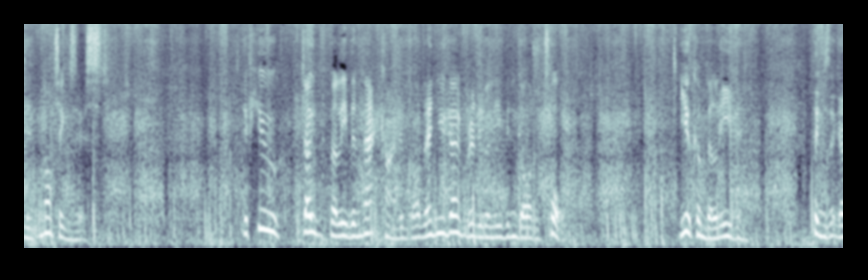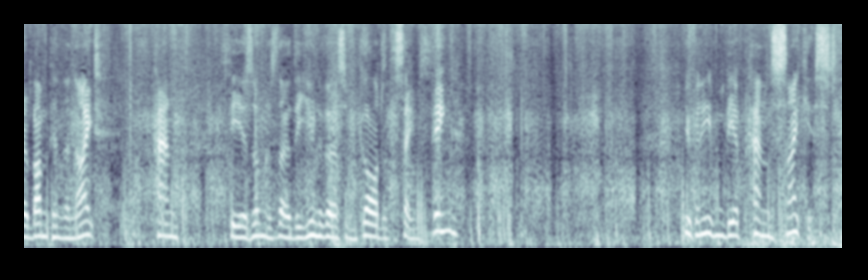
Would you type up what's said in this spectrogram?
did not exist, if you don't believe in that kind of God, then you don't really believe in God at all. You can believe in things that go bump in the night, pantheism, as though the universe and God are the same thing. You can even be a panpsychist.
